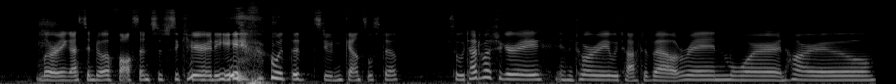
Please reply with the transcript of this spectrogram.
luring us into a false sense of security with the student council stuff. So we talked about Shigure and Hatori. We talked about Rin more and Haru,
